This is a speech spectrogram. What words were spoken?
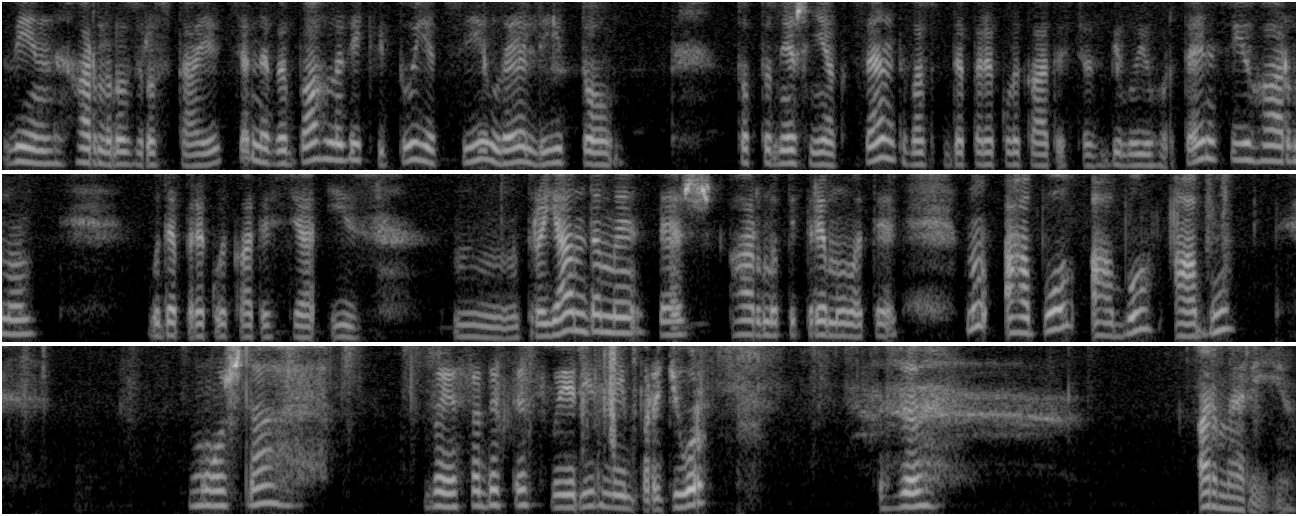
Він гарно розростається, невибагливий, квітує ціле літо. Тобто нижній акцент у вас буде перекликатися з білою гортензією гарно, буде перекликатися із трояндами, теж гарно підтримувати. Ну, або, або, або можна висадити своєрідний бордюр з армерії.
